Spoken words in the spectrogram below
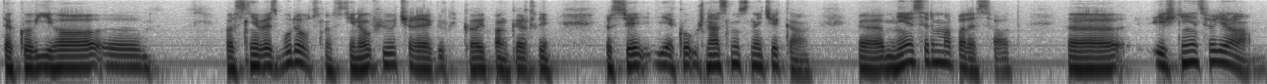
takovýho uh, vlastně bez budoucnosti, no future, jak říkali pankaři. Prostě jako už nás nic nečeká. Uh, mně je 57, uh, ještě něco dělám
